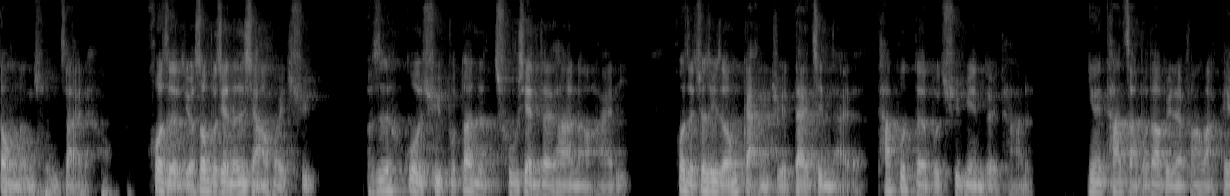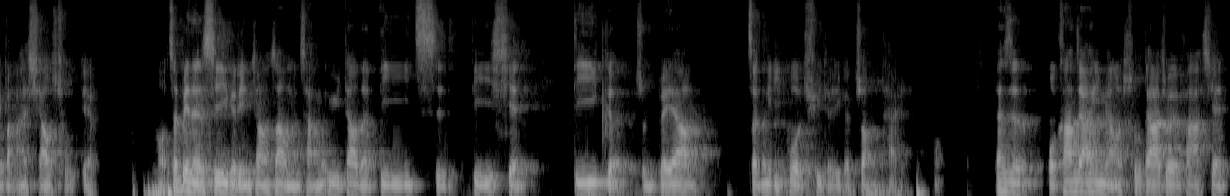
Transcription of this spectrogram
动能存在了，或者有时候不见得是想要回去，而是过去不断的出现在他的脑海里，或者就是一种感觉带进来的，他不得不去面对它了，因为他找不到别的方法可以把它消除掉。哦，这变成是一个临床上我们常遇到的第一次、第一线、第一个准备要整理过去的一个状态。但是我刚刚这样一描述，大家就会发现，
